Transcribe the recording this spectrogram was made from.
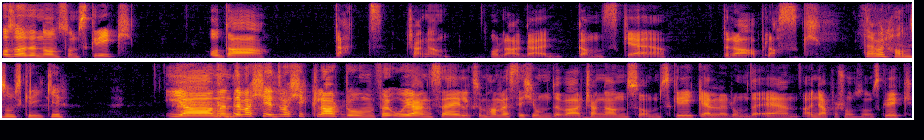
Og så er det noen som skriker, og da detter Changan og lager ganske bra plask. Det er vel han som skriker. Ja, men det var ikke, det var ikke klart om For Oyang sier liksom Han visste ikke om det var Chang'an som skriker, eller om det er en annen person som skriker.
